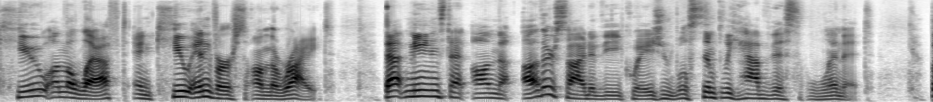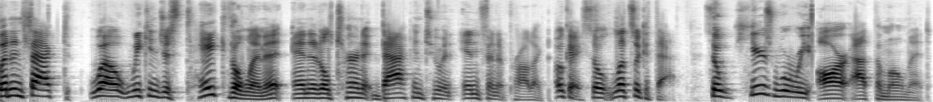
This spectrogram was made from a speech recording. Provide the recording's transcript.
q on the left and q inverse on the right. That means that on the other side of the equation, we'll simply have this limit. But in fact, well, we can just take the limit and it'll turn it back into an infinite product. Okay, so let's look at that. So here's where we are at the moment.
